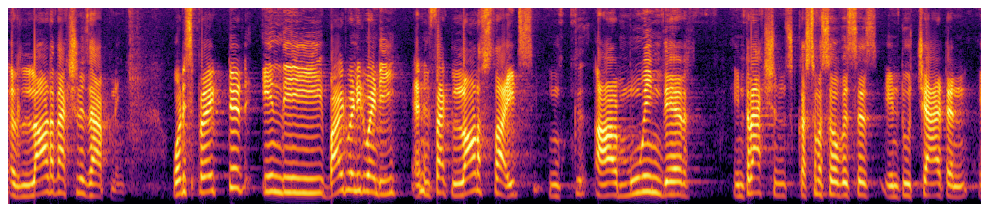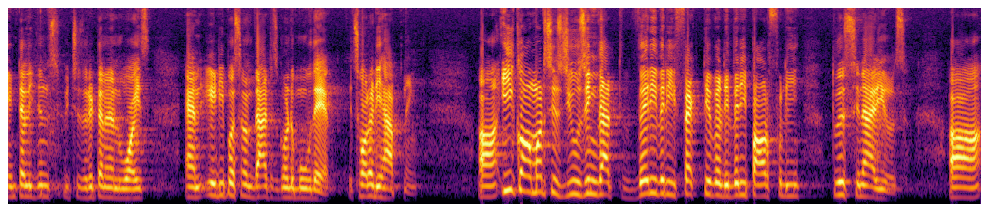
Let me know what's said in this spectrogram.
A lot of action is happening. What is predicted in the by 2020, and in fact, a lot of sites are moving their interactions, customer services into chat and intelligence, which is written and voice, and 80% of that is going to move there. It's already happening. Uh, e-commerce is using that very, very effectively, very powerfully to the scenarios. Uh,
